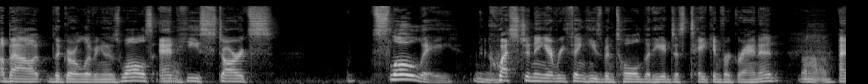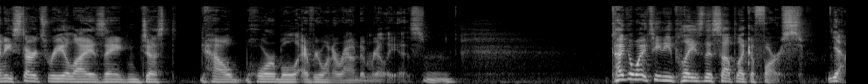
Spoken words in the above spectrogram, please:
about the girl living in his walls and oh. he starts slowly hmm. questioning everything he's been told that he had just taken for granted. Uh-huh. And he starts realizing just how horrible everyone around him really is. Hmm. Taika Waititi plays this up like a farce. Yeah.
